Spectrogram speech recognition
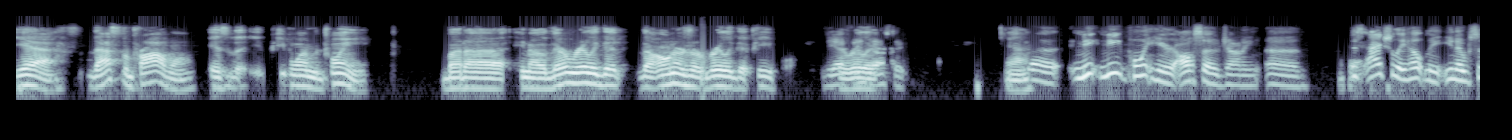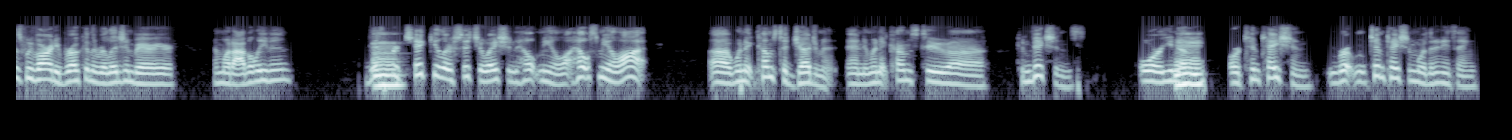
Yeah, that's the problem. Is the people in between. But uh, you know, they're really good. The owners are really good people. yeah, they really are. Yeah. Uh, neat neat point here, also, Johnny. Uh, this actually helped me. You know, since we've already broken the religion barrier and what I believe in, this Mhm. particular situation helped me a lot. Helps me a lot uh, when it comes to judgment and when it comes to uh, convictions, or you know, Mhm. or temptation. Temptation more than anything,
